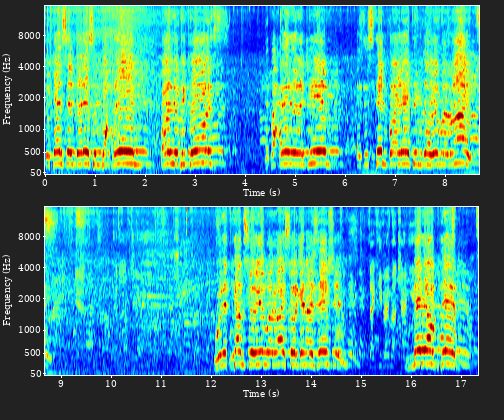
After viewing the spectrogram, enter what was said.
to cancel the race in Bahrain only because the Bahraini regime is still violating the human rights. When it comes to human rights organizations, many of them,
